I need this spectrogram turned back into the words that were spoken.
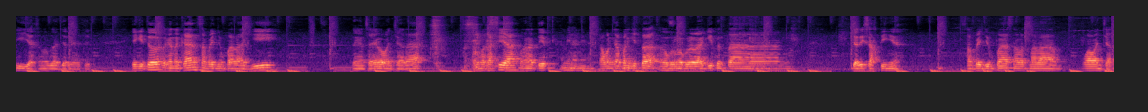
iya, sama belajar ya Latif. Ya gitu rekan-rekan, sampai jumpa lagi dengan saya wawancara. Terima kasih ya Bang Latif. amin amin Kapan-kapan kita ngobrol-ngobrol lagi tentang jari saktinya. Sampai jumpa, selamat malam. Wawancara.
